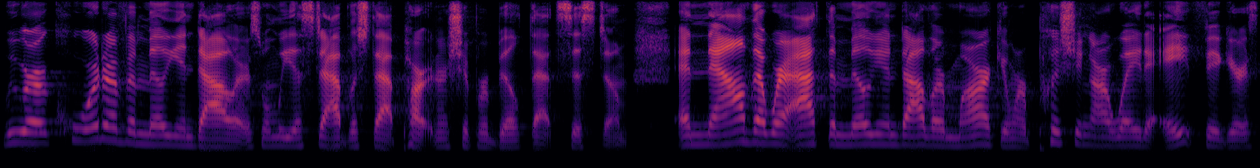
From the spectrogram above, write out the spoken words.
we were a quarter of a million dollars when we established that partnership or built that system. And now that we're at the million dollar mark and we're pushing our way to eight figures,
